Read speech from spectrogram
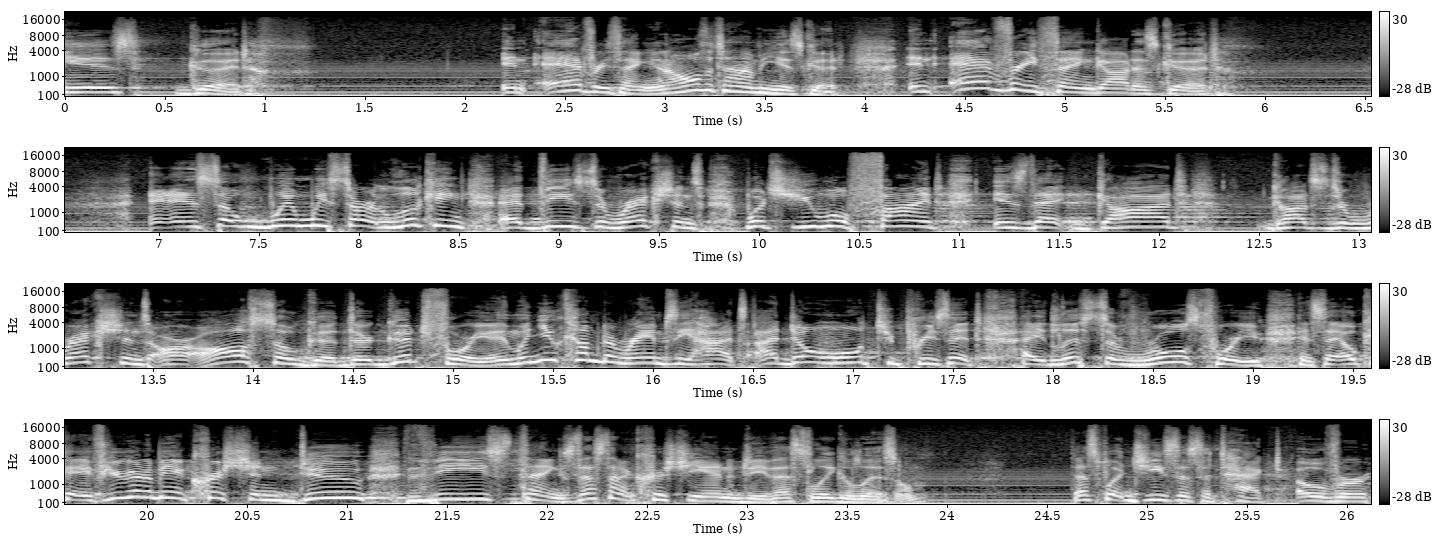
is good. In everything, and all the time He is good. In everything, God is good. And so when we start looking at these directions, what you will find is that God God's directions are also good. They're good for you. And when you come to Ramsey Heights, I don't want to present a list of rules for you and say, "Okay, if you're going to be a Christian, do these things." That's not Christianity, that's legalism. That's what Jesus attacked over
